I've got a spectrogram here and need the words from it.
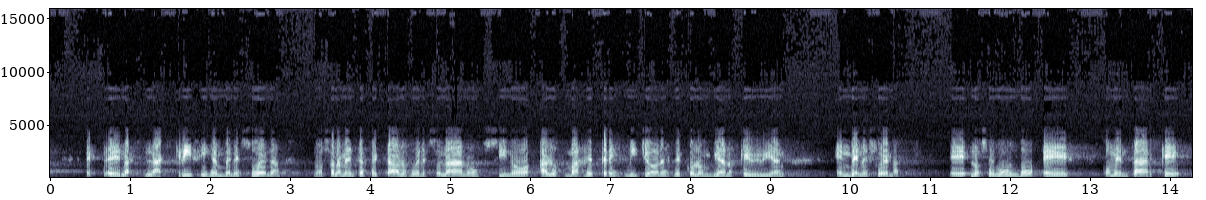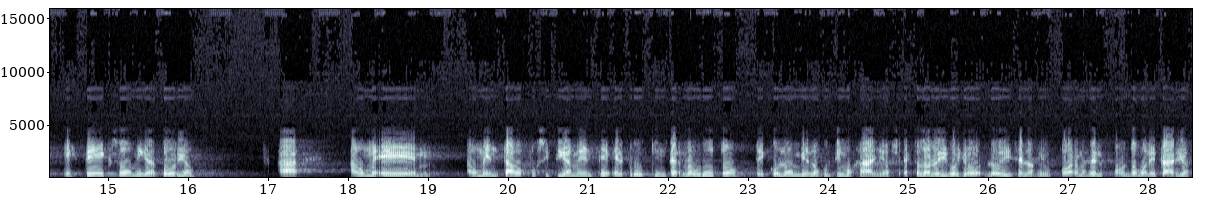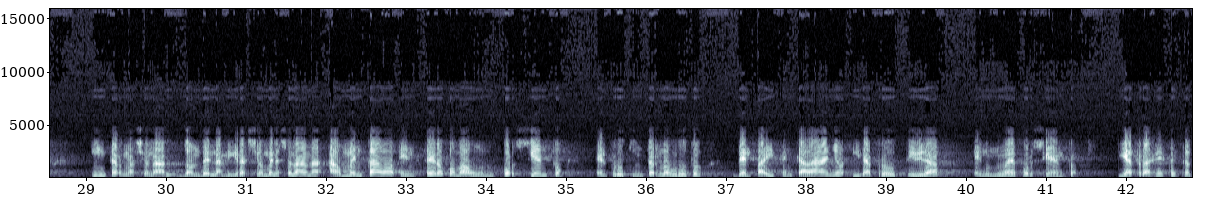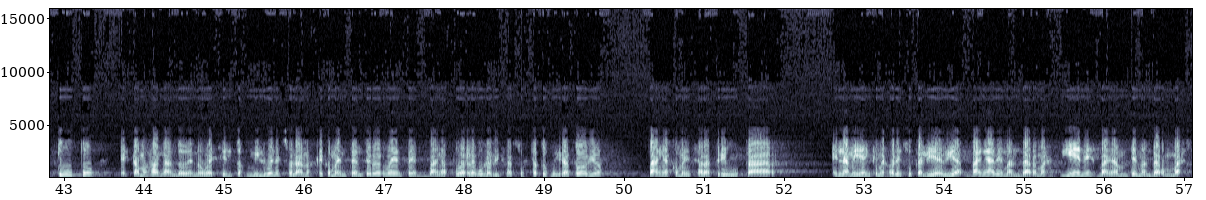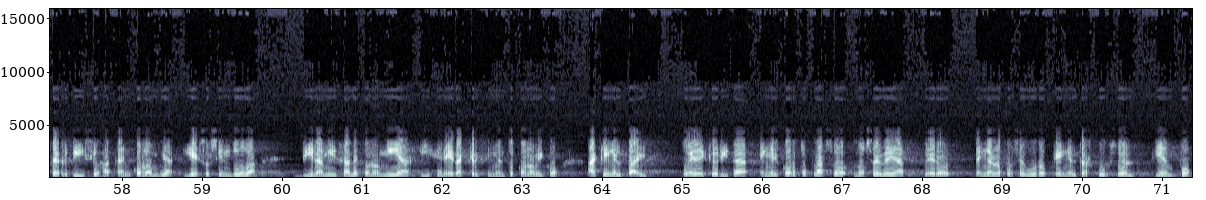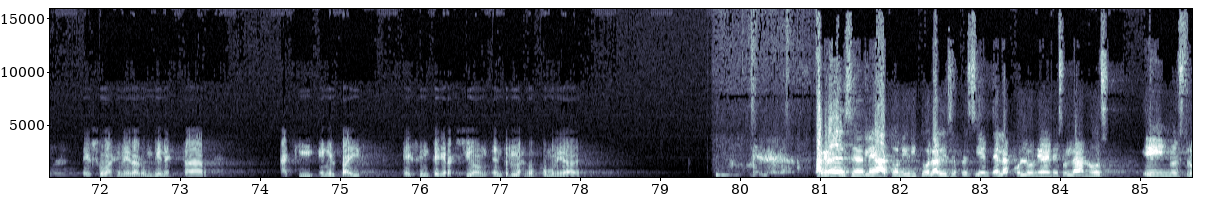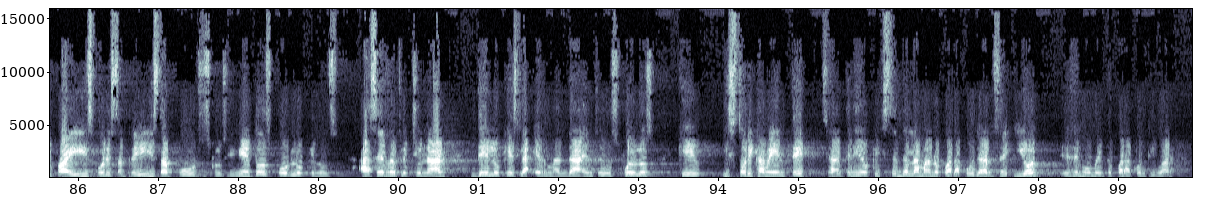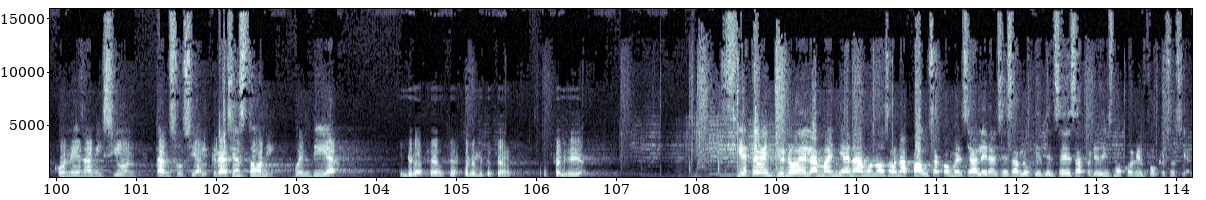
Este, la, la, crisis en Venezuela no solamente afecta a los venezolanos, sino a los más de 3 millones de colombianos que vivían en Venezuela. Eh, lo segundo es comentar que este éxodo migratorio ha eh, aumentado positivamente el Producto Interno Bruto de Colombia en los últimos años. Esto no lo digo yo, lo dicen los informes del Fondo Monetario Internacional, donde la migración venezolana ha aumentado en 0,1% el Producto Interno Bruto del país en cada año y la productividad en un 9%. Y a través de este estatuto estamos hablando de 900 mil venezolanos que comenté anteriormente, van a poder regularizar su estatus migratorio, van a comenzar a tributar, en la medida en que mejoren su calidad de vida, van a demandar más bienes, van a demandar más servicios acá en Colombia y eso sin duda dinamiza la economía y genera crecimiento económico aquí en el país. Puede que ahorita en el corto plazo no se vea, pero ténganlo por seguro que en el transcurso del tiempo eso va a generar un bienestar aquí en el país, esa integración entre las dos comunidades. Agradecerle a Tony Vitola, vicepresidente de la colonia de venezolanos en nuestro país, por esta entrevista, por sus conocimientos, por lo que nos hace reflexionar de lo que es la hermandad entre dos pueblos que históricamente se han tenido que extender la mano para apoyarse y hoy es el momento para continuar con esa misión tan social. Gracias, Tony. Buen día. Gracias a ustedes por la invitación. Feliz día. 7.21 de la mañana, vámonos a una pausa comercial en el César, lo que es del César, periodismo con enfoque social.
